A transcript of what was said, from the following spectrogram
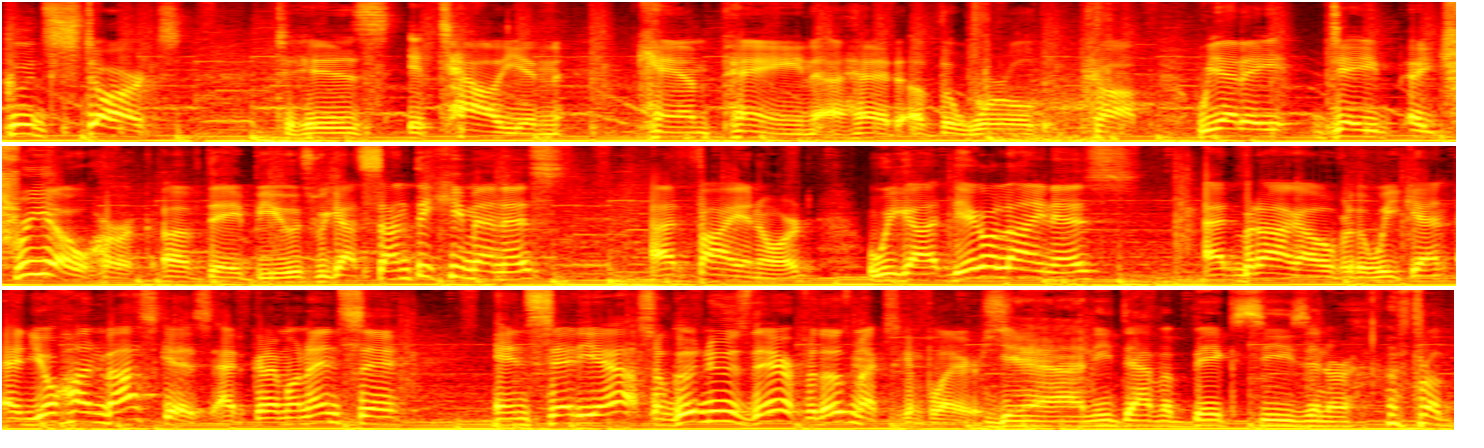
good start to his Italian campaign ahead of the World Cup. We had a, de- a trio herc of debuts. We got Santi Jimenez at Feyenoord. We got Diego Lainez at Braga over the weekend and Johan Vasquez at Cremonense in said, yeah, So good news there for those Mexican players. Yeah, I need to have a big season, or from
